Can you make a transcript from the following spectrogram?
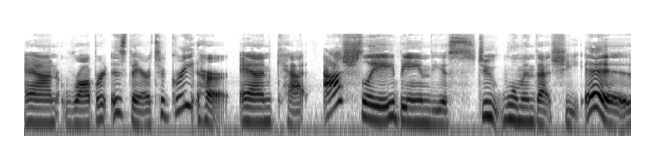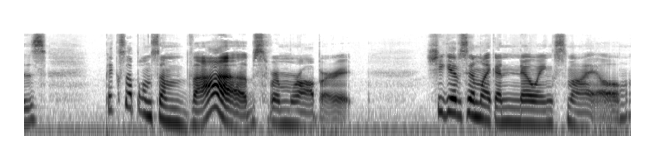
and Robert is there to greet her. And Cat Ashley, being the astute woman that she is, picks up on some vibes from Robert. She gives him like a knowing smile.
